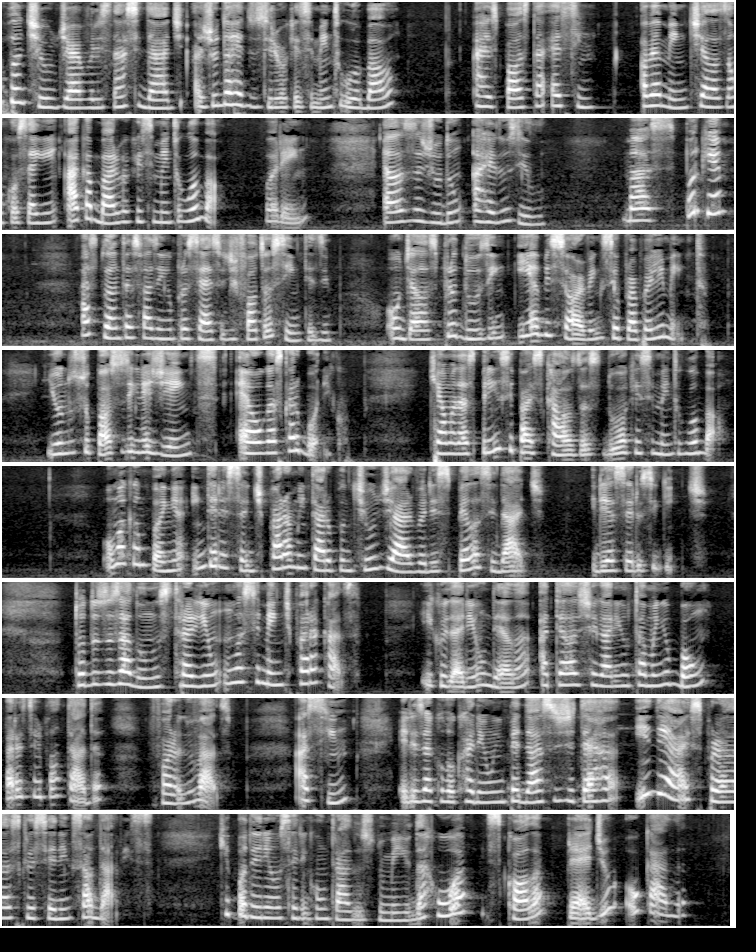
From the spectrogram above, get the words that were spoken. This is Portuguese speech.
O plantio de árvores na cidade ajuda a reduzir o aquecimento global? A resposta é sim. Obviamente, elas não conseguem acabar com o aquecimento global, porém, elas ajudam a reduzi-lo. Mas por quê? As plantas fazem o processo de fotossíntese, onde elas produzem e absorvem seu próprio alimento. E um dos supostos ingredientes é o gás carbônico, que é uma das principais causas do aquecimento global. Uma campanha interessante para aumentar o plantio de árvores pela cidade iria ser o seguinte: todos os alunos trariam uma semente para casa e cuidariam dela até elas chegarem ao tamanho bom para ser plantada fora do vaso. Assim, eles a colocariam em pedaços de terra ideais para elas crescerem saudáveis, que poderiam ser encontrados no meio da rua, escola, prédio ou casa.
